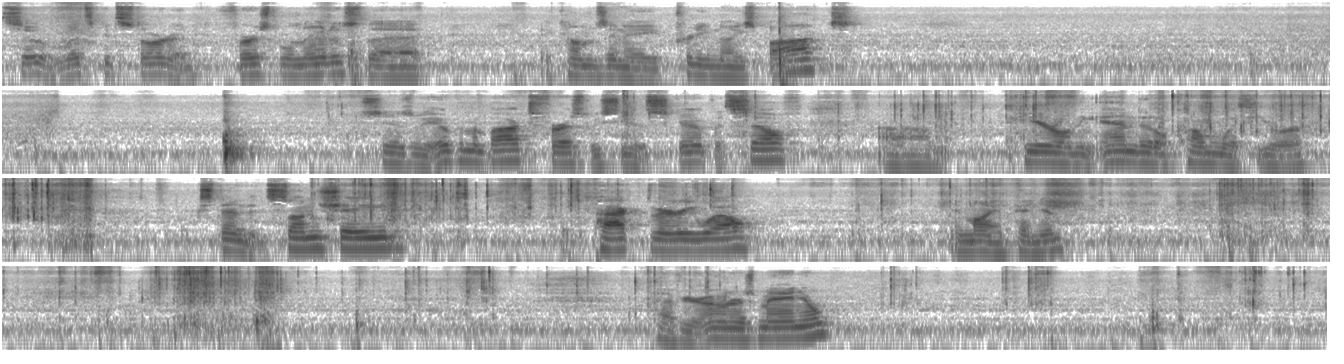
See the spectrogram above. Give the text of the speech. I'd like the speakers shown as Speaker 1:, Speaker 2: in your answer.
Speaker 1: Alright, so let's get started. First we'll notice that it comes in a pretty nice box. As soon as we open the box, first we see the scope itself. Um, here on the end it'll come with your extended sunshade. It's packed very well, in my opinion. Have your owner's manual.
